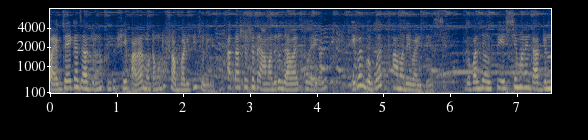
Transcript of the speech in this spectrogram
কয়েক জায়গা যাওয়ার জন্য, কিন্তু সে পাড়ার মোটামুটি সব বাড়িতেই চলে গেছে আর তার সাথে সাথে আমাদেরও যাওয়া একটু হয়ে গেল। এবার গোপাল আমাদের বাড়িতে এসছে। গোপাল যেহেতু এসছে মানে তার জন্য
